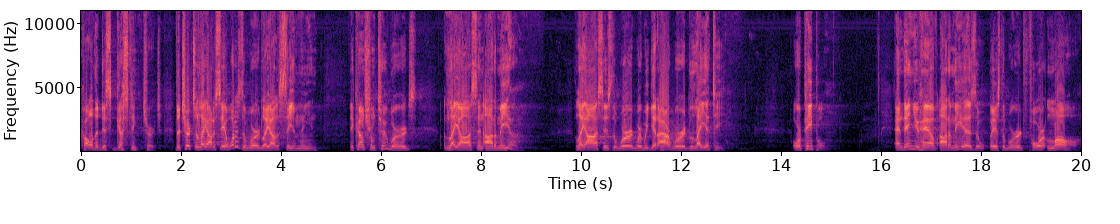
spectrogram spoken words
Called the disgusting church. The church of Laodicea, what does the word Laodicea mean? It comes from two words, Laos and Adamia. Laos is the word where we get our word laity or people. And then you have atomia is is the word for law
